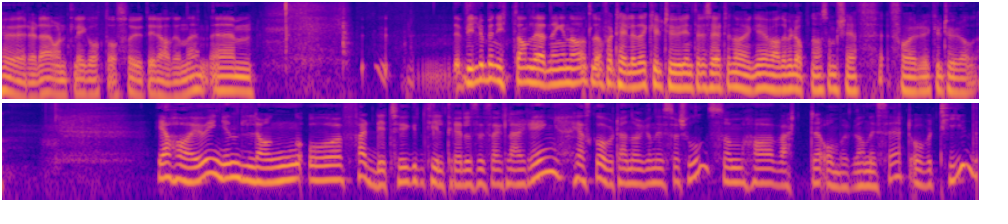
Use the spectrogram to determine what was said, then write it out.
hører deg ordentlig godt også ute i radioene. Vil du benytte anledningen nå til å fortelle det kulturinteresserte Norge hva du vil oppnå som sjef for Kulturrådet? Jeg har jo ingen lang og ferdigtygd tiltredelseserklæring. Jeg skal overta en organisasjon som har vært omorganisert over tid.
